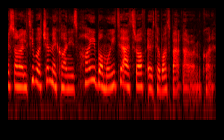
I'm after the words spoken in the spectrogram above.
personality با چه مکانیزم هایی با محیط اطراف ارتباط برقرار می‌کنه.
